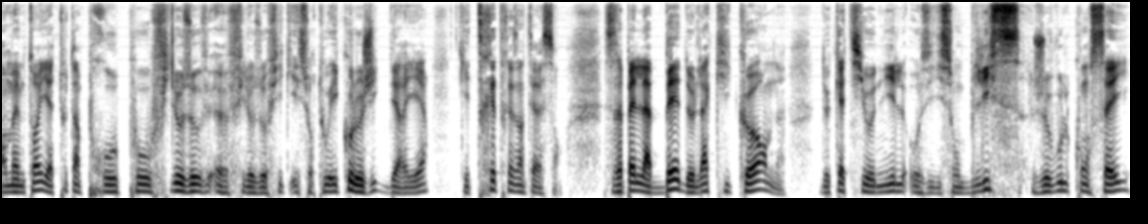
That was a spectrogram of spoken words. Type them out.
en même temps, il y a tout un propos euh, philosophique et surtout écologique derrière qui est très très intéressant. Ça s'appelle La baie de Lacicorne de Cathy O'Neill aux éditions Bliss. Je vous le conseille.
